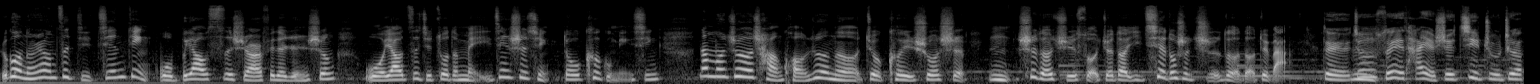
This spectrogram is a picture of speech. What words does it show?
如果能让自己坚定，我不要似是而非的人生，我要自己做的每一件事情都刻骨铭心，那么这场狂热呢就可以说是，嗯，适得其所，觉得一切都是值得的，对吧？对，就所以他也是记住这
